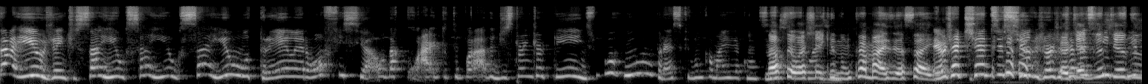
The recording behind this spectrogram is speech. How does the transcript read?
Saiu, gente, saiu, saiu, saiu o trailer oficial da quarta temporada de Stranger Things. Uhul, parece que nunca mais ia acontecer. Nossa, eu achei coisa. que nunca mais ia sair. Eu já tinha desistido, Jorge. eu tinha desistido.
